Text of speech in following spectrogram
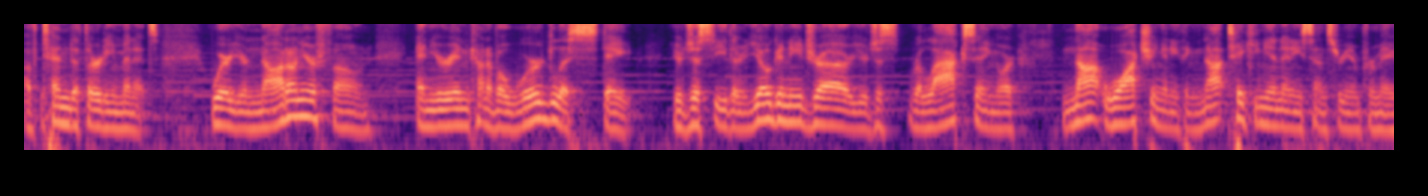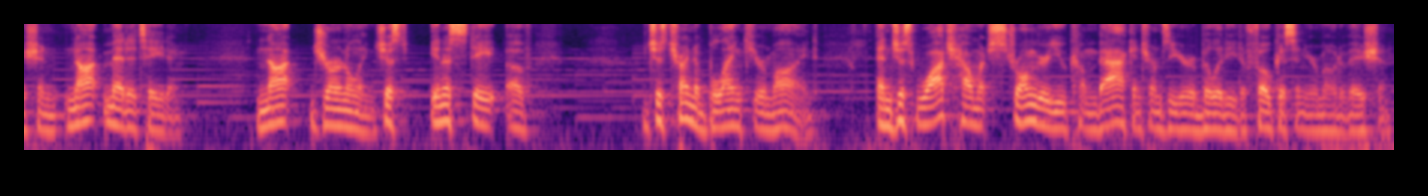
of 10 to 30 minutes where you're not on your phone and you're in kind of a wordless state. You're just either yoga nidra or you're just relaxing or not watching anything, not taking in any sensory information, not meditating, not journaling, just in a state of just trying to blank your mind and just watch how much stronger you come back in terms of your ability to focus and your motivation.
